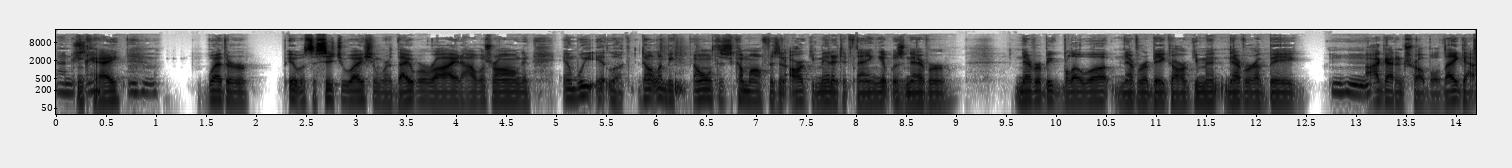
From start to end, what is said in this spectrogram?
I understand. Okay, Mhm. whether it was a situation where they were right, I was wrong, and and we it, look. Don't let me. I don't want this to come off as an argumentative thing. It was never never a big blow up, never a big argument, never a big. Mm-hmm. I got in trouble. They got.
